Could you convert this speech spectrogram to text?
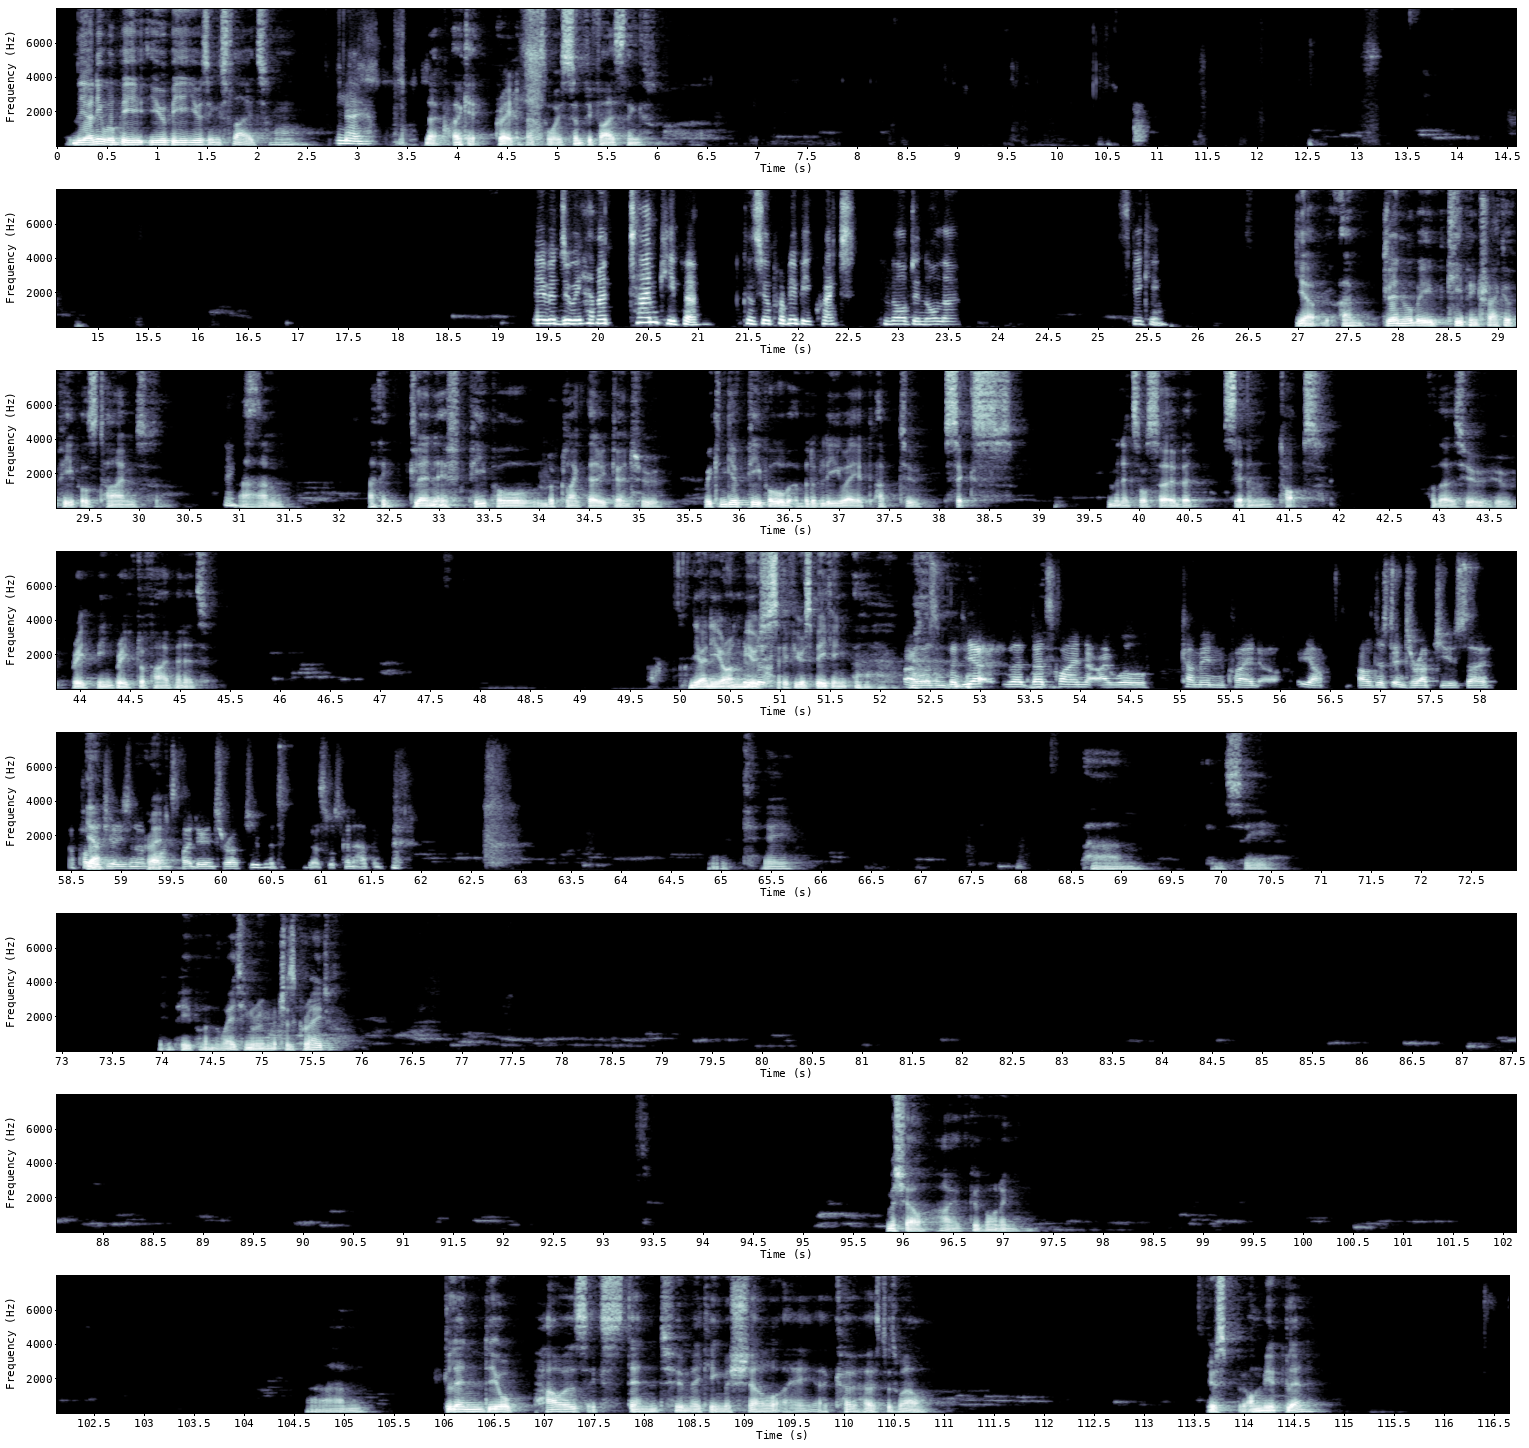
Leonie, will be you be using slides? Oh. No. No. Okay, great. That always simplifies things. David, do we have a timekeeper? Because you'll probably be quite involved in all the speaking. Yeah, um, Glenn will be keeping track of people's times. Thanks. Um, I think, Glenn, if people look like they're going to, we can give people a bit of leeway up to six minutes or so, but seven tops for those who, who've brief, been briefed for five minutes. Yeah, and you're on mute if you're speaking. I wasn't, but yeah, that, that's fine. I will come in quite, yeah, I'll just interrupt you. So apologies in great. advance if I do interrupt you, but that's what's going to happen. Okay. Um, you can see people in the waiting room, which is great. Michelle, hi, good morning. Um, Glenn, do your powers extend to making Michelle a, a co host as well? You're on mute, Glenn.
